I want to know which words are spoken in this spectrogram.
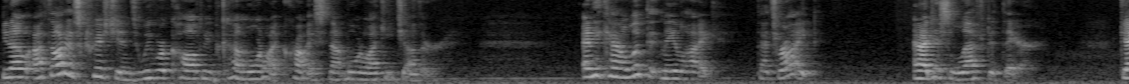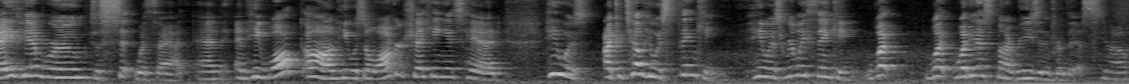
You know, I thought as Christians we were called to become more like Christ, not more like each other. And he kind of looked at me like, That's right. And I just left it there gave him room to sit with that. And, and he walked on. He was no longer shaking his head. He was, I could tell he was thinking. He was really thinking, what, what, what is my reason for this? You know?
